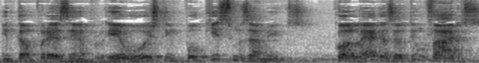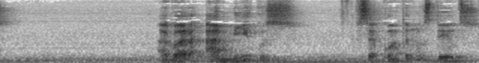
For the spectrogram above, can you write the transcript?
Então, por exemplo, eu hoje tenho pouquíssimos amigos. Colegas eu tenho vários. Agora, amigos, você conta nos dedos.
